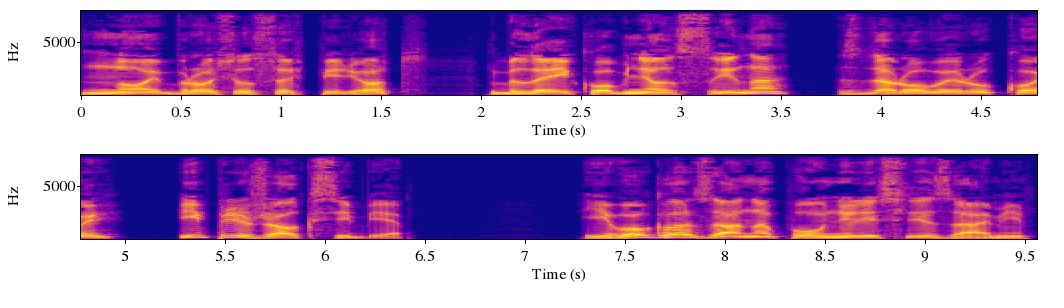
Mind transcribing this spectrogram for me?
Ной бросился вперед, Блейк обнял сына здоровой рукой и прижал к себе. Его глаза наполнились слезами.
